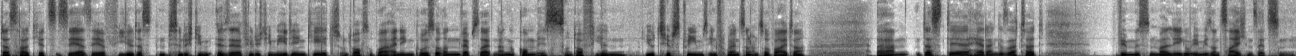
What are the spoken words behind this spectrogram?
dass halt jetzt sehr, sehr viel, das ein bisschen durch die, äh, sehr, sehr viel durch die Medien geht und auch so bei einigen größeren Webseiten angekommen ist und auf vielen YouTube-Streams, Influencern und so weiter, ähm, dass der Herr dann gesagt hat, wir müssen mal Lego irgendwie so ein Zeichen setzen.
